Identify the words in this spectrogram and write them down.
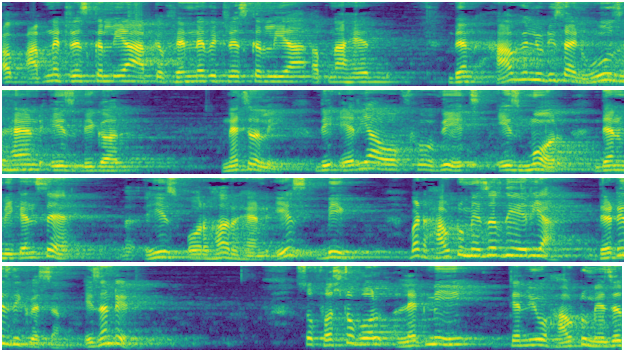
अब आपने ट्रेस कर लिया, आपके फ्रेंड ने भी ट्रेस कर लिया अपना hand then how will you decide whose hand is bigger naturally the area of which is more than we can say his or her hand is big. But how to measure the area that is the question isn't it so first of all let me tell you how to measure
